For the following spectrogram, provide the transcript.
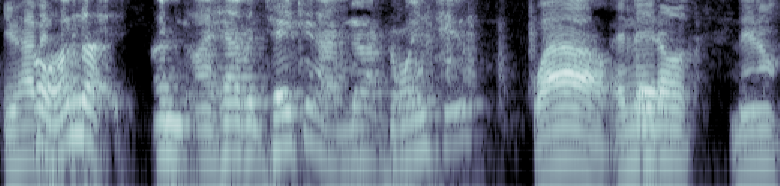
you haven't. Oh, I'm not, I'm, I haven't taken, I'm not going to. Wow. And they oh. don't, they don't.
